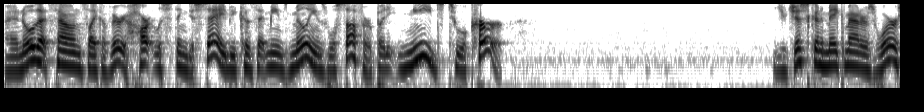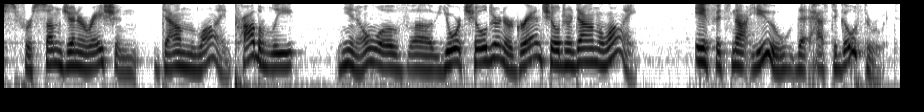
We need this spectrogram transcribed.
And I know that sounds like a very heartless thing to say because that means millions will suffer, but it needs to occur you're just going to make matters worse for some generation down the line. Probably, you know, of uh, your children or grandchildren down the line, if it's not you that has to go through it.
